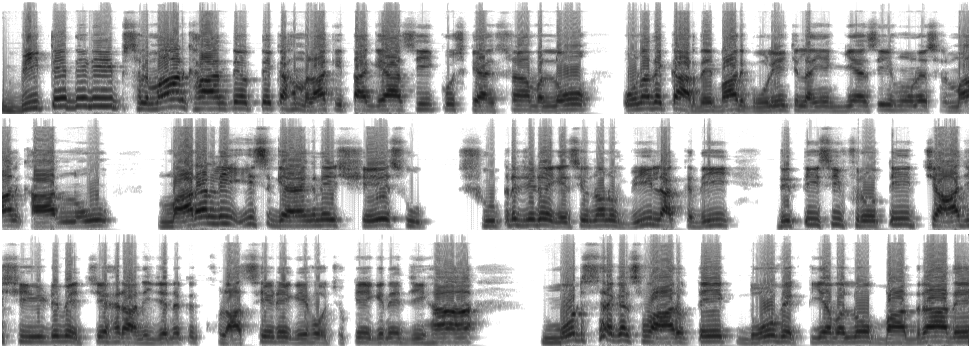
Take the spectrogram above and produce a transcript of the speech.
ਬੀਤੇ ਦਿਨੀ ਸਲਮਾਨ ਖਾਨ ਦੇ ਉੱਤੇ ਇੱਕ ਹਮਲਾ ਕੀਤਾ ਗਿਆ ਸੀ। ਕੁਝ ਗੈਂਗਸਟਰਾਂ ਵੱਲੋਂ ਉਹਨਾਂ ਦੇ ਘਰ ਦੇ ਬਾਹਰ ਗੋਲੀਆਂ ਚਲਾਈਆਂ ਗਈਆਂ ਸੀ। ਹੁਣ ਸਲਮਾਨ ਖਾਨ ਨੂੰ ਮਾਰਨ ਲਈ ਇਸ ਗੈਂਗ ਨੇ 6 ਸ਼ੂਟਰ ਜਿਹੜੇ ਹੈਗੇ ਸੀ, ਉਹਨਾਂ ਨੂੰ 20 ਲੱਖ ਦੀ ਦਿੱਤੀ ਸੀ। ਫਰੋਤੀ ਚਾਰਜ ਸ਼ੀਟ ਵਿੱਚ ਹੈਰਾਨੀਜਨਕ ਖੁਲਾਸੇ ਜਿਹੜੇ ਹੈਗੇ ਹੋ ਚੁੱਕੇ ਹੈਗੇ ਨੇ। ਜੀ ਹਾਂ, ਮੋਟਰਸਾਈਕਲ ਸਵਾਰ ਉੱਤੇ ਦੋ ਵਿਅਕਤੀਆਂ ਵੱਲੋਂ ਬਾਦਰਾ ਦੇ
